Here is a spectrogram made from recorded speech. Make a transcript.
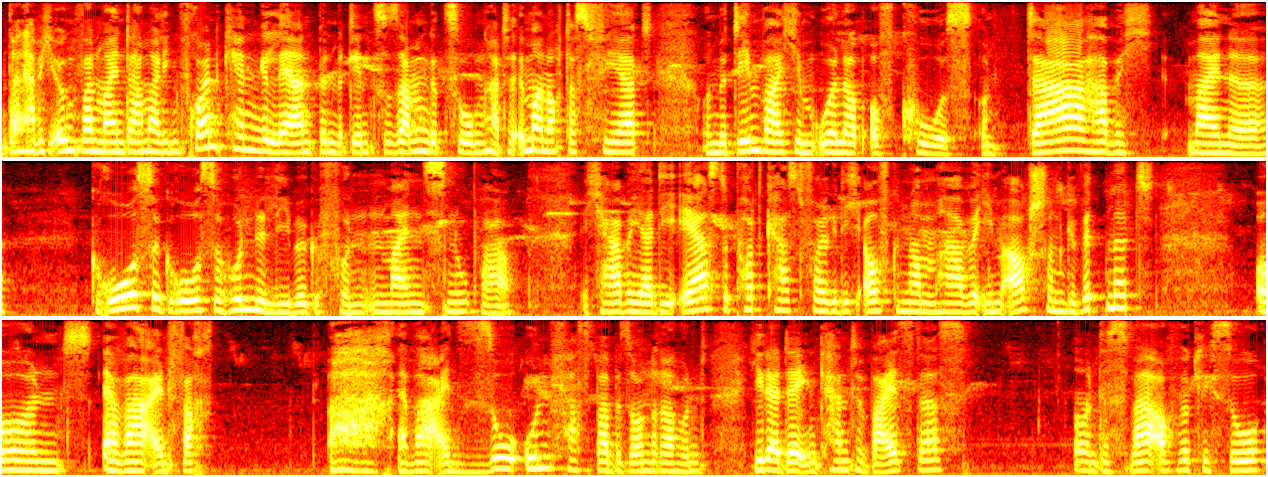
dann habe ich irgendwann meinen damaligen Freund kennengelernt, bin mit dem zusammengezogen, hatte immer noch das Pferd und mit dem war ich im Urlaub auf Kos. Und da habe ich meine große, große Hundeliebe gefunden, meinen Snooper. Ich habe ja die erste Podcast-Folge, die ich aufgenommen habe, ihm auch schon gewidmet. Und er war einfach ach, er war ein so unfassbar besonderer Hund. Jeder, der ihn kannte, weiß das. Und es war auch wirklich so,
